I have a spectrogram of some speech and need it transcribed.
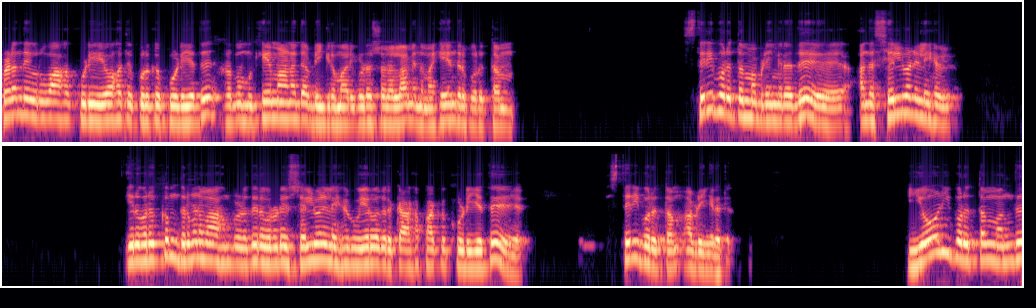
குழந்தை உருவாகக்கூடிய யோகத்தை கொடுக்கக்கூடியது ரொம்ப முக்கியமானது அப்படிங்கிற மாதிரி கூட சொல்லலாம். இந்த மகேந்திர பொருத்தம். ஸ்திரி பொருத்தம் அப்படிங்கிறது அந்த செல்வ நிலைகள். இருவருக்கும் திருமணமாகும் பொழுது இருவருடைய செல்வ நிலைகள் உயர்வதற்காக பார்க்கக்கூடியது ஸ்திரி பொருத்தம் அப்படிங்கிறது. யோனி பொருத்தம் வந்து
